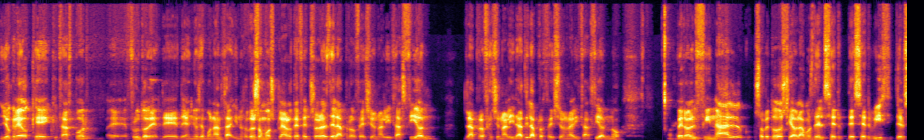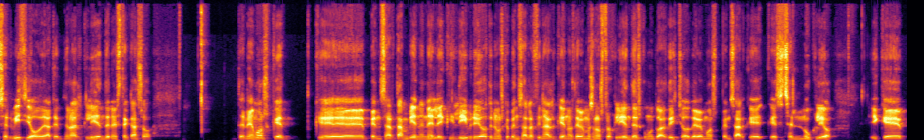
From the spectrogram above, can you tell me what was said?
Yo creo que quizás por eh, fruto de, de, años de bonanza, y nosotros somos claros defensores de la profesionalización, la profesionalidad y la profesionalización, ¿no? Pero al final, sobre todo si hablamos del, de servicio, del servicio o de atención al cliente, en este caso, tenemos que, pensar también en el equilibrio, tenemos que pensar al final que nos debemos a nuestros clientes, como tú has dicho, debemos pensar que, ese es el núcleo y que,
